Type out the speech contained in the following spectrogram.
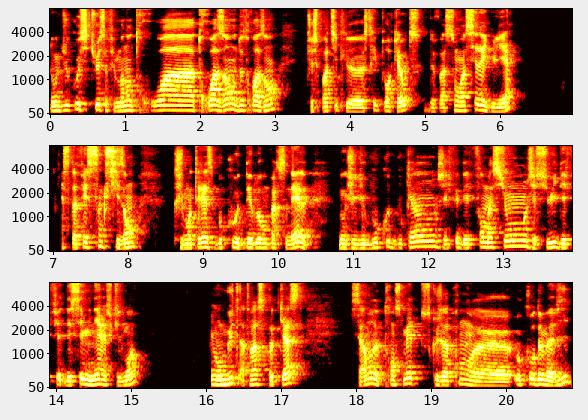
Donc du coup, si tu veux, ça fait maintenant 3, 3 ans, 2-3 ans que je pratique le street workout de façon assez régulière. Ça fait 5-6 ans que je m'intéresse beaucoup au développement personnel. Donc j'ai lu beaucoup de bouquins, j'ai fait des formations, j'ai suivi des, des séminaires, excuse-moi. Et mon but à travers ce podcast, c'est vraiment de transmettre tout ce que j'apprends euh, au cours de ma vie,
